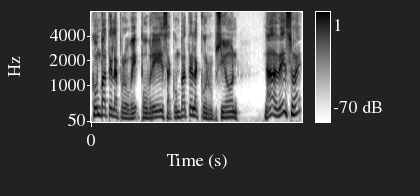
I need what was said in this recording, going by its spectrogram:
combate a la pobreza, combate a la corrupción. Nada de eso, ¿eh?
